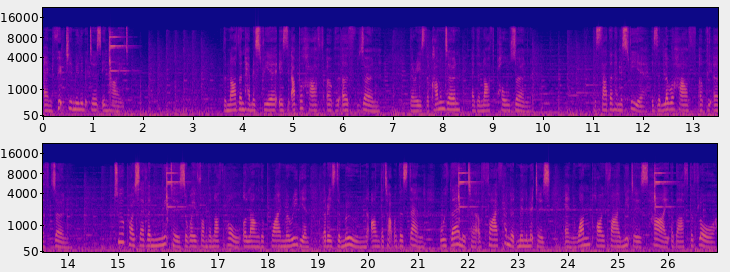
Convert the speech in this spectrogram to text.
and 50 millimeters in height. The northern hemisphere is the upper half of the Earth zone. There is the common zone and the North Pole zone. The southern hemisphere is the lower half of the Earth zone. 2.7 meters away from the North Pole along the prime meridian, there is the moon on the top of the stand with diameter of 500 millimeters and 1.5 meters high above the floor.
